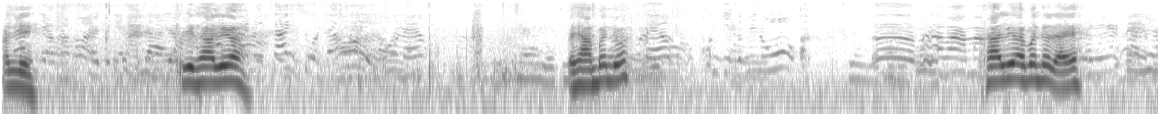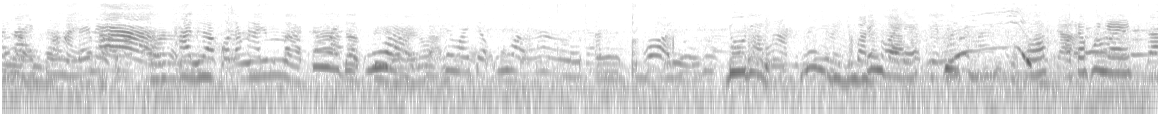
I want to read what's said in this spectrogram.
อันนี้ คือท่าเรือ ไปถามเพิ่นดูค่าเรือเพิ่นเท่าไหร่ดูดิไม่ดิได้หน่อยเลยเอากับผู้ใหญ่จ้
